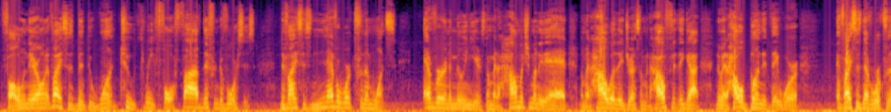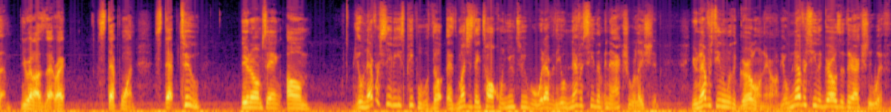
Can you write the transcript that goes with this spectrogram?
following their own advice, has been through one, two, three, four, five different divorces. Device has never worked for them once ever in a million years, no matter how much money they had, no matter how well they dressed, no matter how fit they got, no matter how abundant they were, advice has never worked for them. You realize that, right? Step one. Step two, you know what I'm saying? Um, you'll never see these people as much as they talk on YouTube or whatever. You'll never see them in an actual relationship. You'll never see them with a girl on their arm. You'll never see the girls that they're actually with.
